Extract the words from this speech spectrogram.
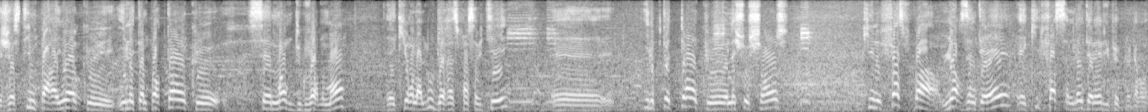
J'estime par ailleurs qu'il est important que ces membres du gouvernement et qui ont la lourde responsabilité, il est peut-être temps que les choses changent, qu'ils ne fassent pas leurs intérêts et qu'ils fassent l'intérêt du peuple gabonais.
